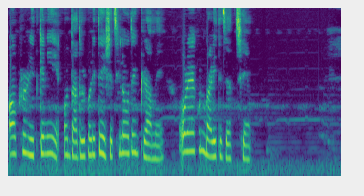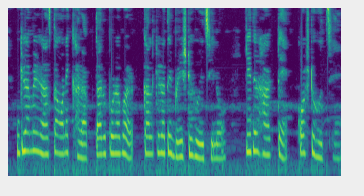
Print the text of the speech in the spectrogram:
অভ্র হৃদকে নিয়ে ওর দাদুর বাড়িতে এসেছিল ওদের গ্রামে, ওরা এখন বাড়িতে যাচ্ছে। গ্রামের রাস্তা অনেক খারাপ, তার উপর আবার কালকে রাতে বৃষ্টি হয়েছিল। হৃদের হাঁটতে কষ্ট হচ্ছে।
